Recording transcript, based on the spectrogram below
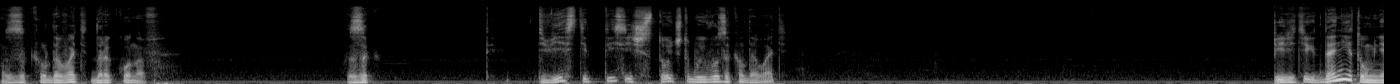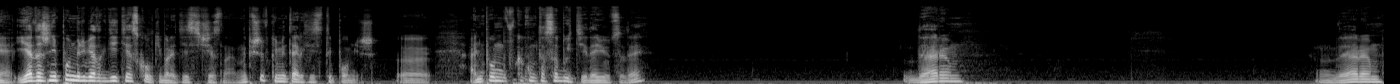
Заколдовать драконов. За 200 тысяч стоит, чтобы его заколдовать Перейти... Да нет у меня Я даже не помню, ребята, где эти осколки брать, если честно Напиши в комментариях, если ты помнишь э, Они, по-моему, в каком-то событии даются, да? Даром Даром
